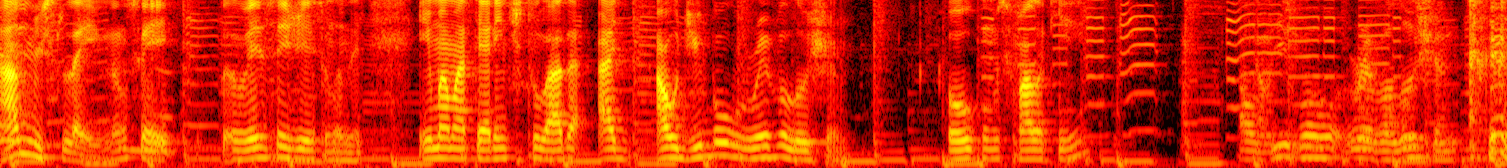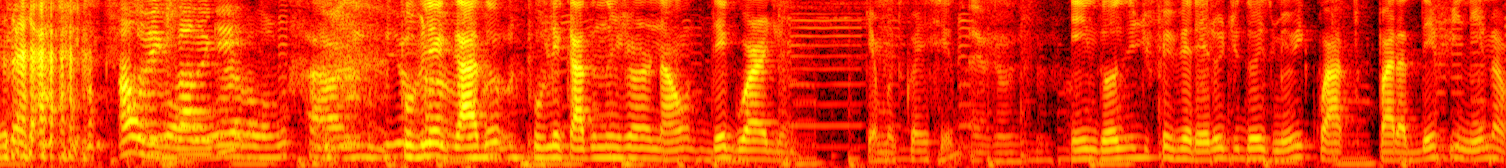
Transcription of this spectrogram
Hammersley, não sei. Talvez seja esse o nome dele. Em uma matéria intitulada Ad- Audible Revolution. Ou como se fala aqui, Ao vivo Revolution. Ao é que vivo fala aqui? Revolution. Ah, publicado, publicado no jornal The Guardian, que é muito conhecido, É, eu já ouvi falar. em 12 de fevereiro de 2004, para definir a,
